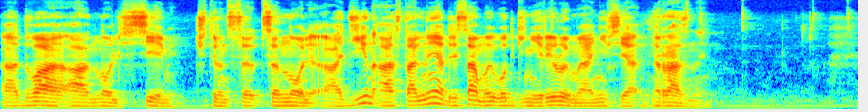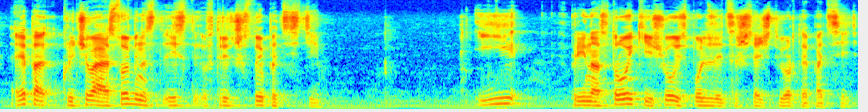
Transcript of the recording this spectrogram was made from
2А07 14C01, а остальные адреса мы вот генерируем, и они все разные. Это ключевая особенность в 36 подсети. И при настройке еще используется 64 подсеть.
